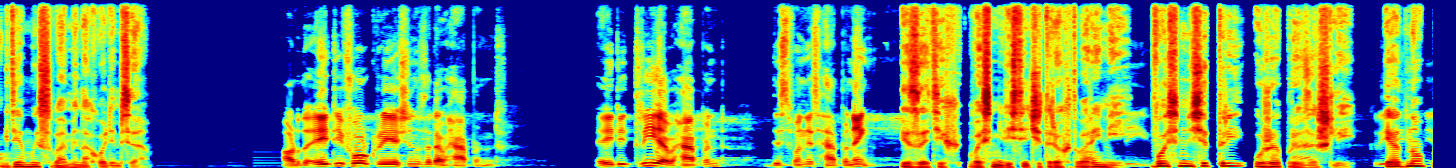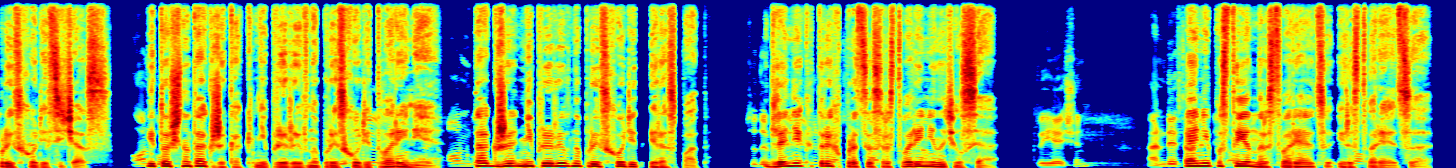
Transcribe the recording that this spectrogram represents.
где мы с вами находимся. Out of the eighty-four creations that have happened, eighty-three have happened, this one is happening. Из этих 84 творений 83 уже произошли, и одно происходит сейчас. И точно так же, как непрерывно происходит творение, так же непрерывно происходит и распад. Для некоторых процесс растворения начался, и они постоянно растворяются и растворяются.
